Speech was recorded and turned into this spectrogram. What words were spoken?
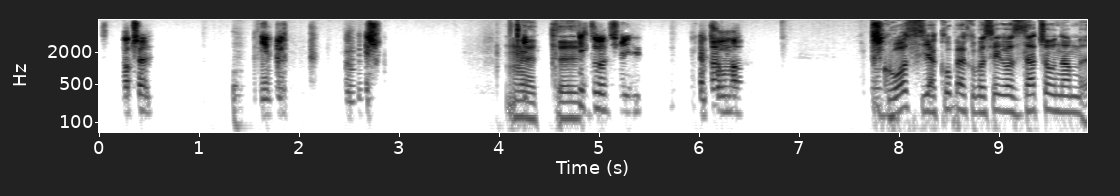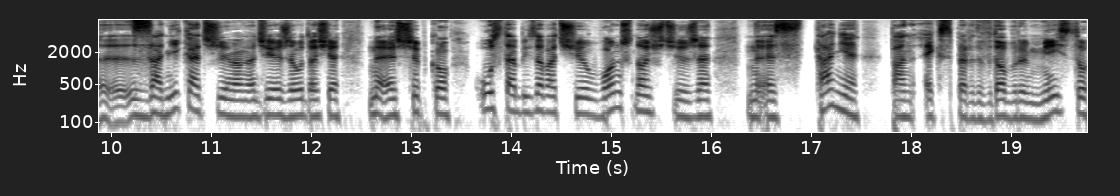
spoczęli niewielkich Tych ludzi to Głos Jakuba Jakubowskiego zaczął nam e, zanikać. Mam nadzieję, że uda się e, szybko ustabilizować łączność, że e, stanie pan ekspert w dobrym miejscu,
